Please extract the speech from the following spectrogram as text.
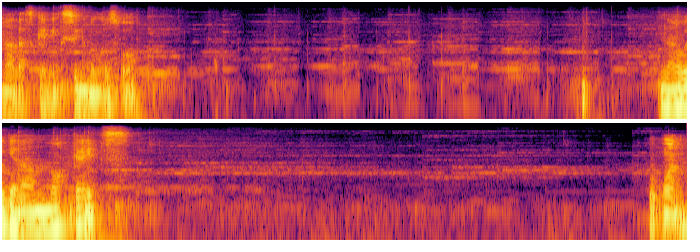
Now that's getting signal as well. Now we get our NOT gates. Put one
